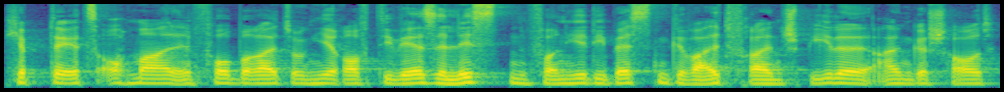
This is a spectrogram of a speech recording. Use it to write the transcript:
Ich habe da jetzt auch mal in Vorbereitung hierauf diverse Listen von hier die besten gewaltfreien Spiele angeschaut.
